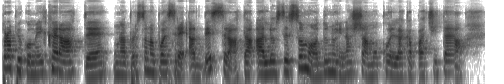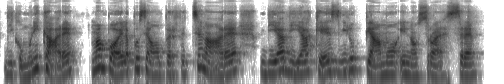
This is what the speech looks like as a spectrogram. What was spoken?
Proprio come il carattere, una persona può essere addestrata, allo stesso modo noi nasciamo con la capacità di comunicare, ma poi la possiamo perfezionare via via che sviluppiamo il nostro essere.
